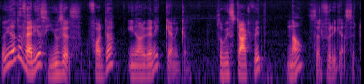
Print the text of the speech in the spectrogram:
So, these are the various uses for the inorganic chemical. So, we start with now sulfuric acid.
